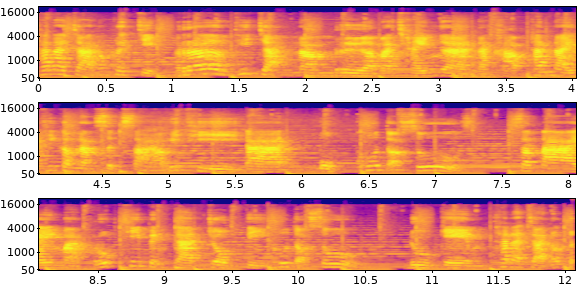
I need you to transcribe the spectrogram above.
ท่านอาจารย์นพจิตเริ่มที่จะนำเรือมาใช้งานนะครับ ท่านใดที่กำลังศึกษาวิธีการบุกคู่ต่อสู้ สไตล์หมากรุกที่เป็นการโจมตีคู่ต่อสู้ ดูเกมท่านอาจารย์นพ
